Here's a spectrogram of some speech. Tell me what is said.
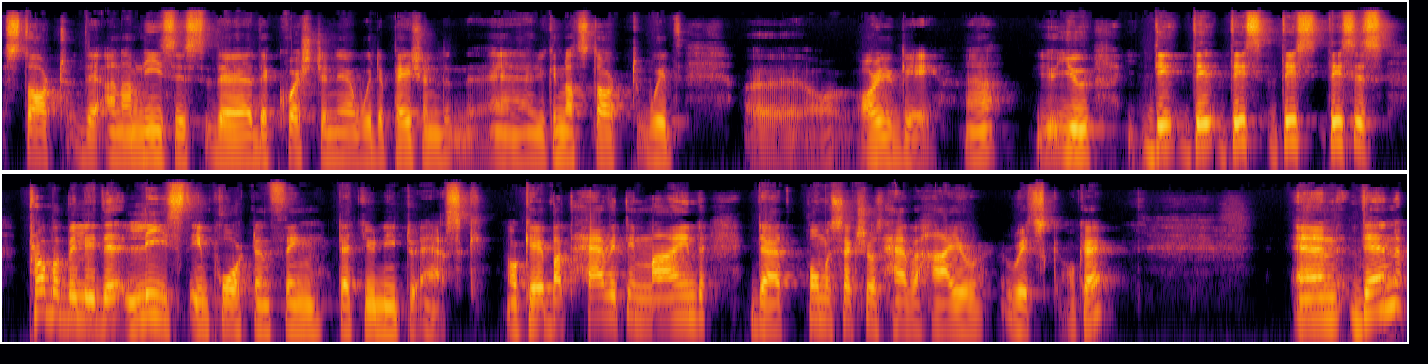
start the anamnesis, the, the questionnaire with the patient, and you cannot start with, uh, are you gay? Huh? You, you, this, this, this is probably the least important thing that you need to ask. Okay. But have it in mind that homosexuals have a higher risk. Okay. And then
